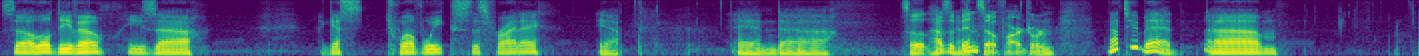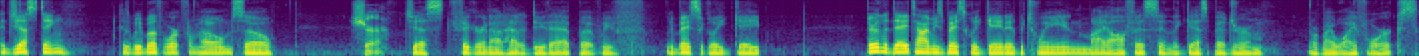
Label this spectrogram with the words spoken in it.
so little Devo, he's uh, I guess twelve weeks this Friday. Yeah, and uh, so how's it yeah. been so far, Jordan? not too bad. Um, adjusting because we both work from home, so Sure. just figuring out how to do that. But we've we basically gate during the daytime. He's basically gated between my office and the guest bedroom where my wife works,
